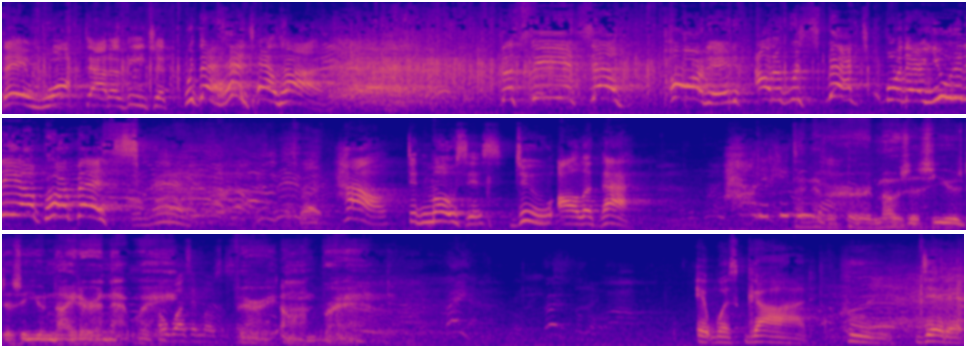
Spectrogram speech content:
They walked out of Egypt with their heads held high. The sea itself parted out of respect for their unity of purpose. Amen. Right. How did Moses do all of that? How did he do that? I never that? heard Moses used as a uniter in that way. Or was it Moses? Very on brand. It was God who did it.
